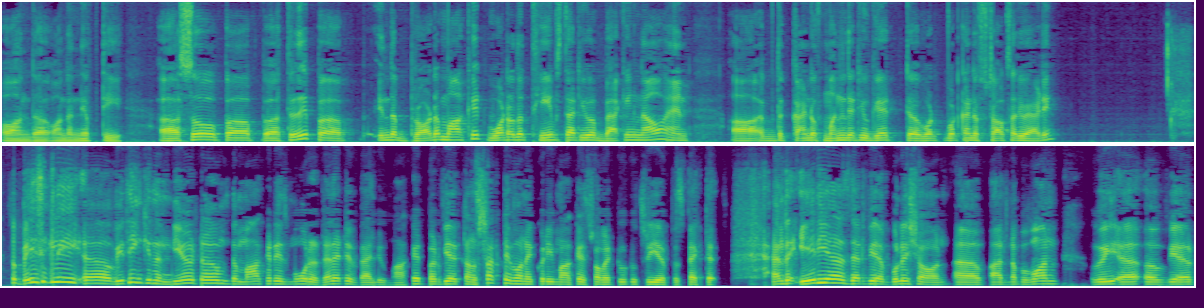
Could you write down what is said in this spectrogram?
on the on the Nifty. Uh, so, Trideep, in the broader market, what are the themes that you are backing now, and the kind of money that you get? what what kind of stocks are you adding? So basically, uh, we think in the near term, the market is more a relative value market, but we are constructive on equity markets from a two to three year perspective. And the areas that we are bullish on uh, are number one, we uh, uh we are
